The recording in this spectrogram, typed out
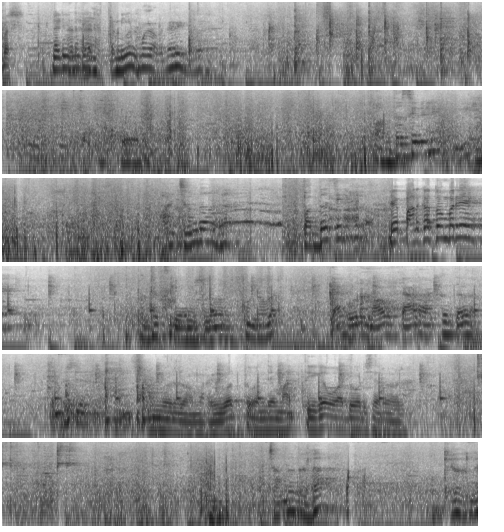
ಬಸ್. ನಡಿ ನಡಿ. ನೀನು. ಭಾಳ ಚಂದ ಅದ ಪದ್ಧತಿ ಸೀರೆ ಏ ಪಾನಕ ತೊಗೊಂಬರ್ರಿ. ಪದ್ಧತಿ ಸೀರೆ ಕೊಂಡವ ನಾವು ಪ್ಯಾಡ ಹಾಕಂತ ಸುಮ್ಮನೆ ಮರ ಇವತ್ತು ಒಂದೇ ಮತ್ತೆ ಈಗ ವಾದ ಓಡಿಸ್ಯಾರ ಅವ್ರು. ಚಂದದಲ್ಲ? ಓಕೆ ಅದಲ್ಲ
